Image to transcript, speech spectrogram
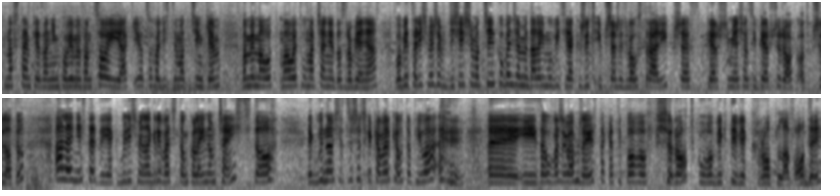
tak na wstępie, zanim powiemy wam co i jak i o co chodzi z tym odcinkiem, mamy mało, małe tłumaczenie do zrobienia, bo obiecaliśmy, że w dzisiejszym odcinku będziemy dalej mówić jak żyć i przeżyć w Australii przez pierwszy miesiąc i pierwszy rok od przylotu, ale niestety jak byliśmy nagrywać tą kolejną część, to jakby nam się troszeczkę kamerka utopiła Yy, i zauważyłam, że jest taka typowo w środku w obiektywie kropla wody.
